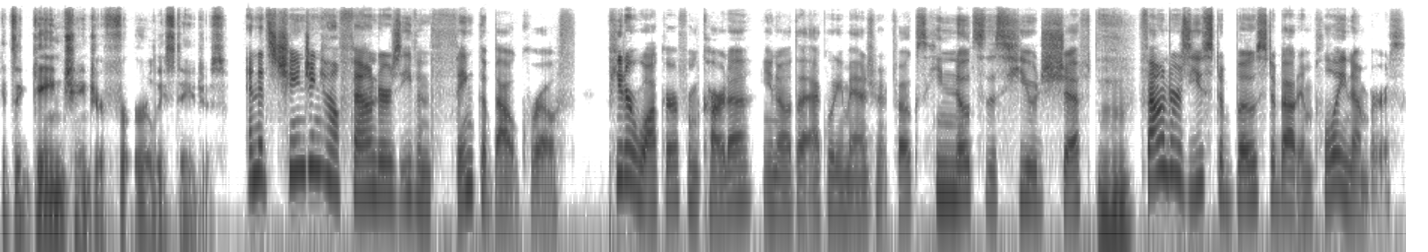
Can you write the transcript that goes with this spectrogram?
It's a game changer for early stages. And it's changing how founders even think about growth. Peter Walker from Carta, you know, the equity management folks, he notes this huge shift. Mm-hmm. Founders used to boast about employee numbers.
